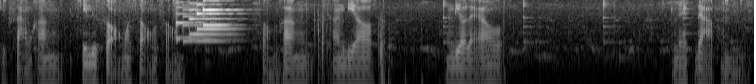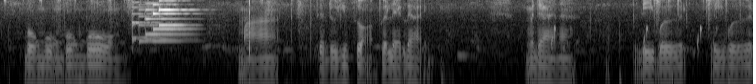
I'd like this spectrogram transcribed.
อีกสามครั้งนี่หรือสองมาสองสองสองครั้งครั้งเดียว ครั้งเดียวแล้วแลกดาบมันโบงโบงโบงโบงมาแต่ดูชิ้นส่วนเพื่อแลกได้ ไม่ได้นะ รีเบิร์ด รีเบิร์ด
